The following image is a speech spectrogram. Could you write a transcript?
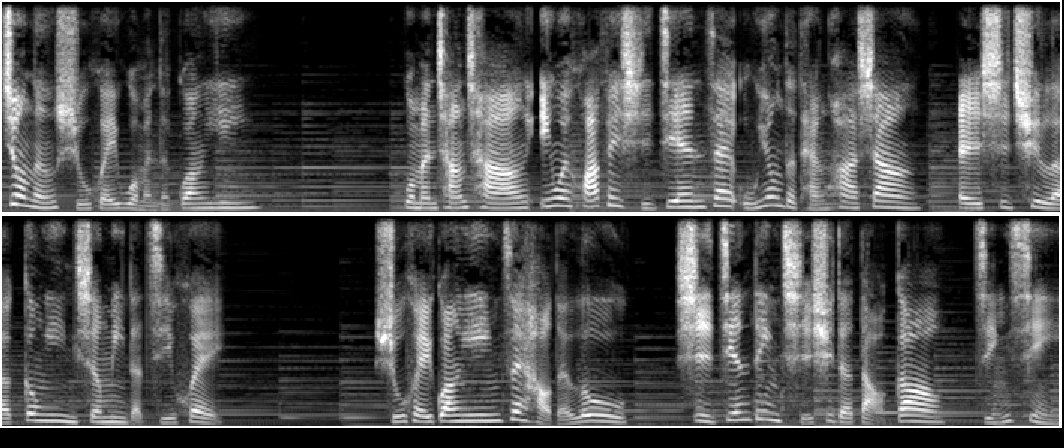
就能赎回我们的光阴。我们常常因为花费时间在无用的谈话上，而失去了供应生命的机会。赎回光阴最好的路是坚定持续的祷告、警醒，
